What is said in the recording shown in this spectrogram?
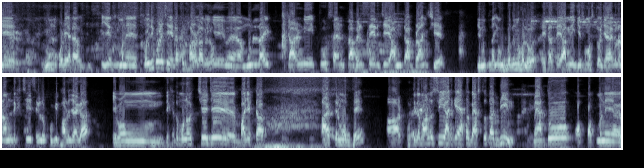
যে রুম করে একটা ইয়ে মানে তৈরি করেছে এটা খুব ভালো লাগল। যে moonlight journey tours and travels এর যে আমটা ব্রাঞ্চে যে নতুন আজকে উদ্বোধন হলো এটাতে আমি যে সমস্ত জায়গাগুলো নাম দেখেছি সেগুলো খুবই ভালো জায়গা। এবং দেখে তো মনে হচ্ছে যে বাজেটটা আয়ত্তের মধ্যে। আর প্রতিটা মানুষই আজকে এত ব্যস্ততার দিন মানে এত মানে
